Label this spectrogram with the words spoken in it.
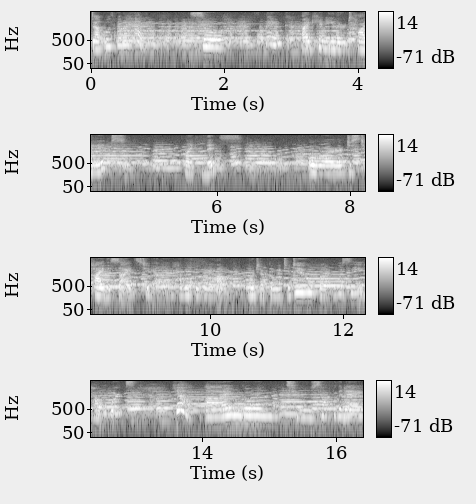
dealt with what I had. So I think I can either tie it like this or just tie the sides together. Haven't figured out which I'm going to do, but we'll see how it works. Yeah, I'm going to stop for the day.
